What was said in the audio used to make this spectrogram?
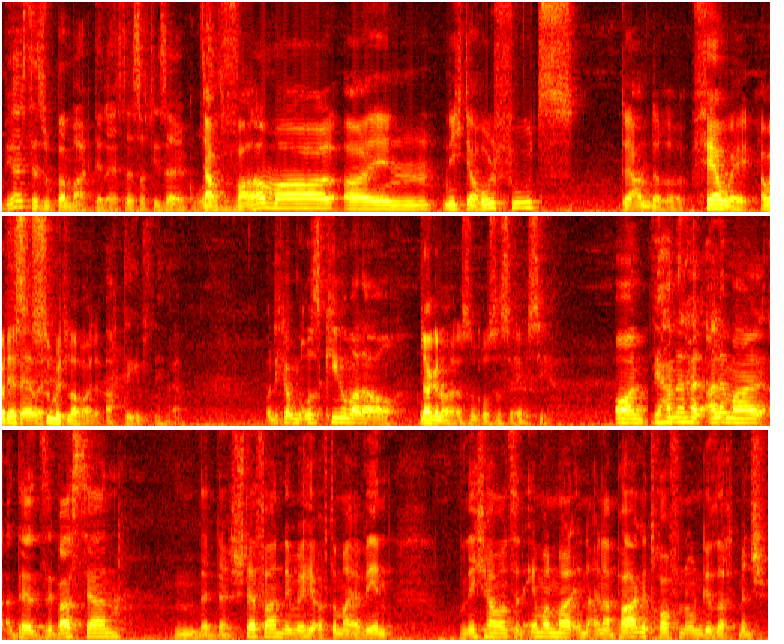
wie heißt der Supermarkt, der da ist? Das ist doch dieser große. Da war mal ein, nicht der Whole Foods, der andere, Fairway, aber der Fairway. ist zu mittlerweile. Ach, der gibt's nicht mehr. Und ich glaube, ein großes Kino war da auch. Ja, genau, das ist ein großes AMC. Und wir haben dann halt alle mal, der Sebastian, der, der Stefan, den wir hier öfter mal erwähnen, und ich haben uns dann irgendwann mal in einer Bar getroffen und gesagt, Mensch,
